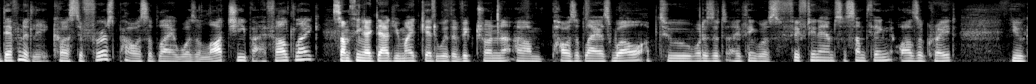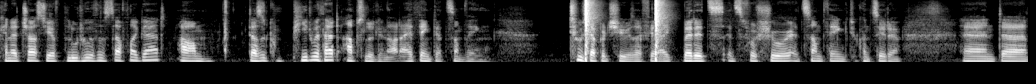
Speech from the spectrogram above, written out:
Definitely, because the first power supply was a lot cheaper, I felt like. Something like that you might get with a Victron um, power supply as well, up to, what is it, I think it was 15 amps or something, also great. You can adjust, you have Bluetooth and stuff like that. Um, does it compete with that? Absolutely not. I think that's something two separate shoes. I feel like, but it's it's for sure it's something to consider. And uh,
